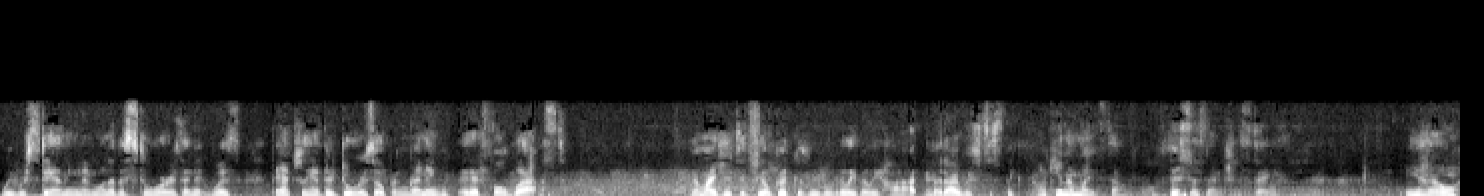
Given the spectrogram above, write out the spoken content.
We were standing in one of the stores, and it was, they actually had their doors open, running it at full blast. Now, mind you, it did feel good because we were really, really hot. But I was just like thinking to myself, well, this is interesting. You know?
